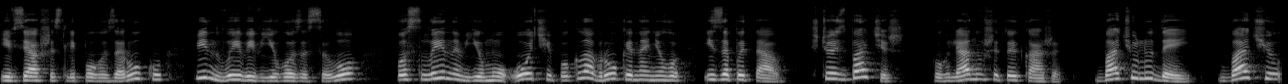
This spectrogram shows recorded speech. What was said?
І, взявши сліпого за руку, він вивів його за село, послинив йому очі, поклав руки на нього і запитав: Щось бачиш? Поглянувши, той каже: Бачу людей, бачу,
